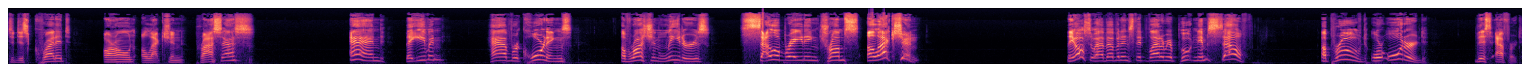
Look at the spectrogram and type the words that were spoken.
to discredit our own election process. And they even have recordings of Russian leaders celebrating Trump's election. They also have evidence that Vladimir Putin himself approved or ordered this effort.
